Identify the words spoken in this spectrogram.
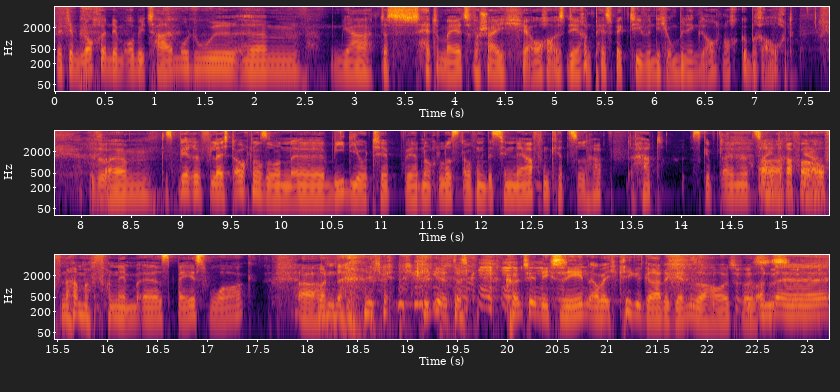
mit dem Loch in dem Orbitalmodul, ähm, ja, das hätte man jetzt wahrscheinlich auch aus deren Perspektive nicht unbedingt auch noch gebraucht. Also, Ähm, Das wäre vielleicht auch noch so ein äh, Videotipp, wer noch Lust auf ein bisschen Nervenkitzel hat. hat. Es gibt eine Zeitrafferaufnahme von dem äh, Spacewalk. ah, Und, äh, ich, ich kriege, das könnt ihr nicht sehen, aber ich kriege gerade Gänsehaut. und ist- äh,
